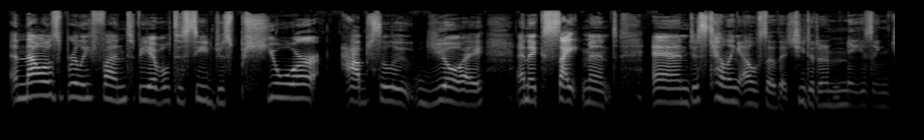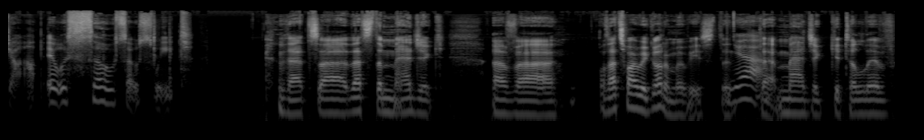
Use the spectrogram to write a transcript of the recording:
And that was really fun to be able to see just pure absolute joy and excitement and just telling Elsa that she did an amazing job. It was so so sweet. That's uh that's the magic of uh well that's why we go to movies. The, yeah. That magic get to live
